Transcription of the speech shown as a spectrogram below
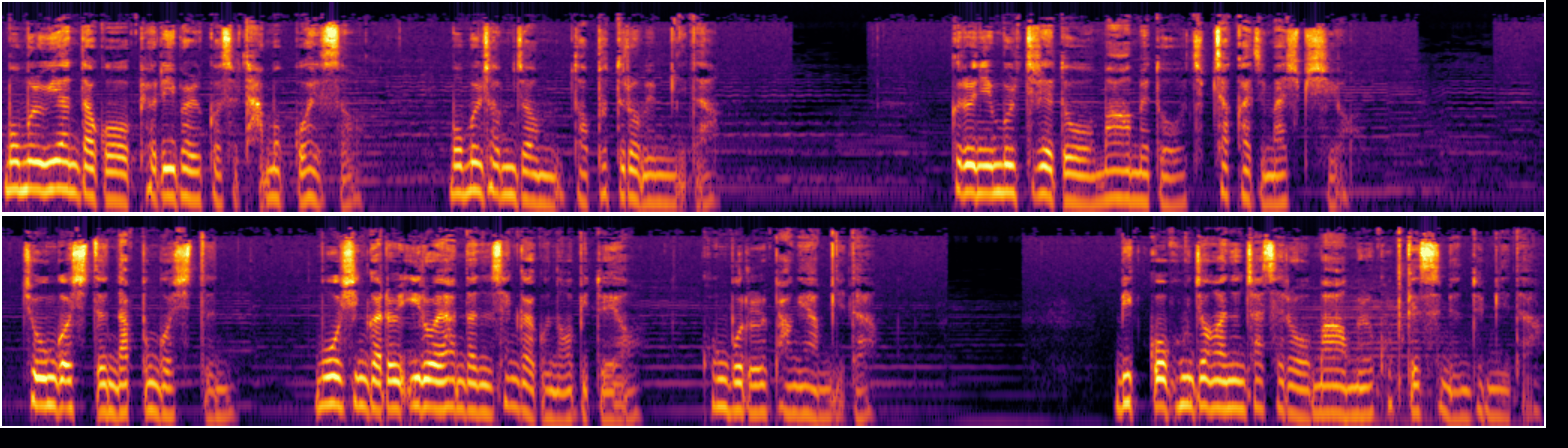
몸을 위한다고 별이별 것을 다 먹고 해서 몸을 점점 더 부드러맵니다. 그러니 물질에도 마음에도 집착하지 마십시오. 좋은 것이든 나쁜 것이든 무엇인가를 이뤄야 한다는 생각은 업이 되어 공부를 방해합니다. 믿고 공정하는 자세로 마음을 곱게 쓰면 됩니다.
